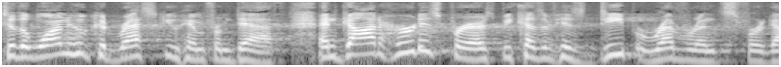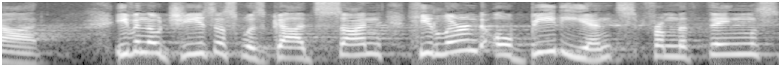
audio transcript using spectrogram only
to the one who could rescue him from death. And God heard his prayers because of his deep reverence for God. Even though Jesus was God's son, he learned obedience from the things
